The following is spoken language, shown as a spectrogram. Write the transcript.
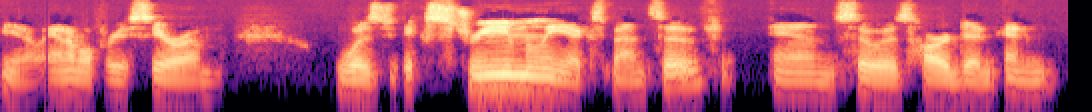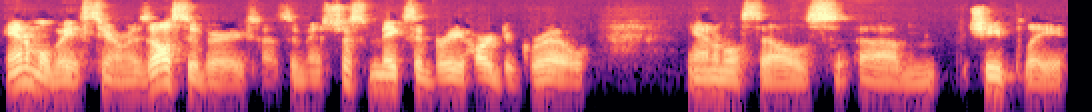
you know animal free serum was extremely expensive, and so it's hard to. And animal-based serum is also very expensive. It just makes it very hard to grow animal cells um, cheaply.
